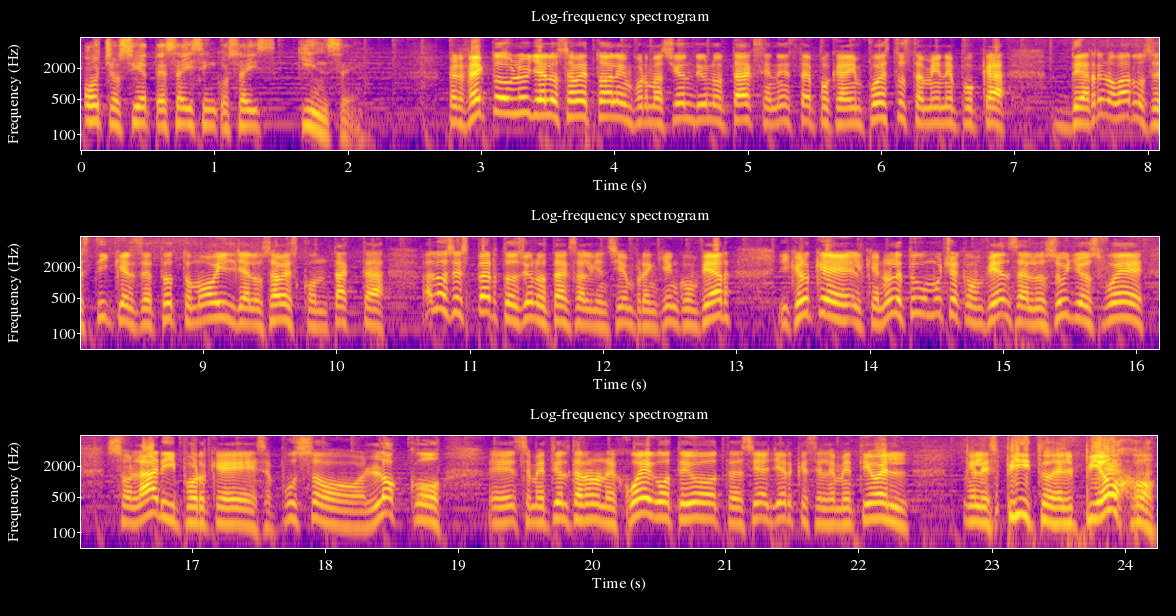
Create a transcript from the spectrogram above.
317-876-5615. Perfecto, W, ya lo sabe toda la información de Unotax en esta época de impuestos, también época de renovar los stickers de tu automóvil, ya lo sabes, contacta a los expertos de Unotax, alguien siempre en quien confiar. Y creo que el que no le tuvo mucha confianza a los suyos fue Solari porque se puso loco, eh, se metió el terreno en el juego, te, digo, te decía ayer que se le metió el, el espíritu del piojo,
